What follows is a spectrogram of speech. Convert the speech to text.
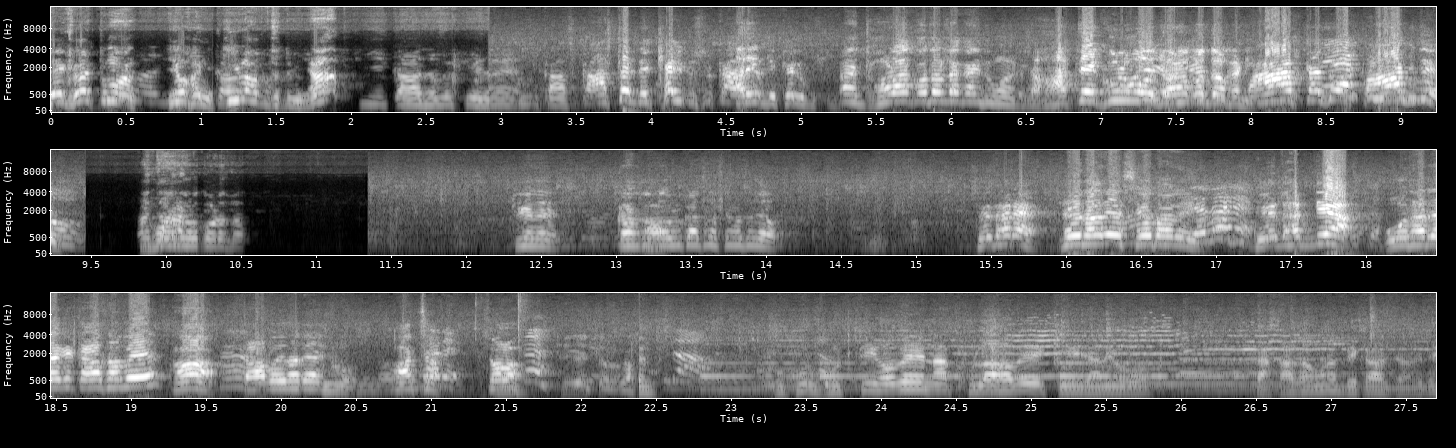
দেখবে তোমার ইয়ে হয়নি কি ভাবছ তুমি হ্যাঁ? কি কাজ হবে কে জানে? কাজ? কাজটা দেখে নিবি কাজটা দেখে নিবি ধরা কত টাকাই তোমার? হাতে খুলবো ধরা কথা দরকার পাঁচ কাজ পাঁচ দে। ধরা করে দাও ঠিক আছে। কাজ কথা কাজ করতে করতে যাও সে ধারে? সে ধারে সে ধারে। সে ধার? দিয়া ও ধারে আগে কাজ হবে হ্যাঁ। তারপরে ধারে আসব। আচ্ছা চলো। পুকুর ভর্তি হবে না খোলা হবে কে জানে ও টাকা মনে বেকার যাবে রে।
